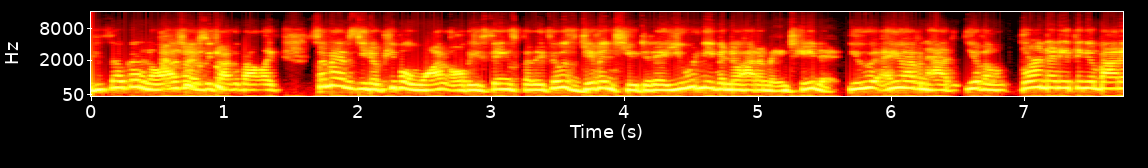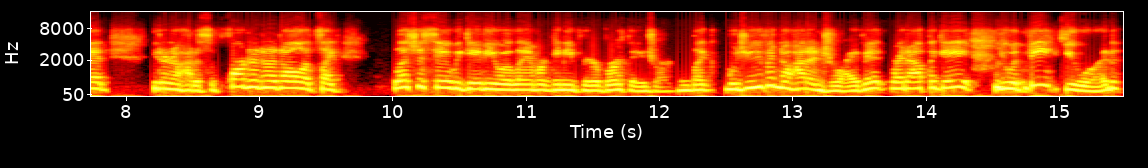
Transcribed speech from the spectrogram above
so good. And a lot of times we talk about like sometimes you know people want all these things, but if it was given to you today, you wouldn't even know how to maintain it. You you haven't had you haven't learned anything about it. You don't know how to support it at all. It's like let's just say we gave you a Lamborghini for your birthday, Jordan. Like, would you even know how to drive it right out the gate? You would think you would,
